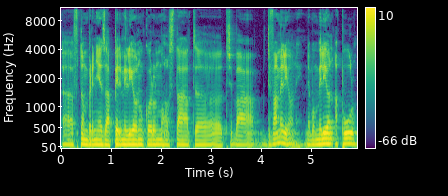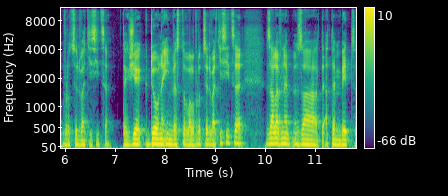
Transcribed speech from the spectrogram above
eh, v tom Brně za 5 milionů korun mohl stát třeba 2 miliony nebo milion a půl v roce 2000. Takže kdo neinvestoval v roce 2000 za levné, za, a ten byt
